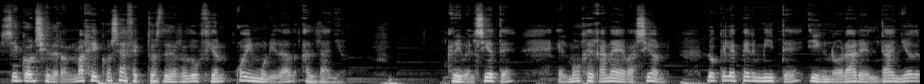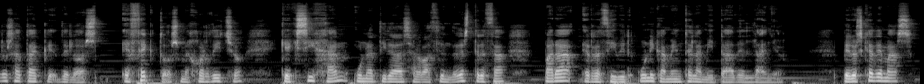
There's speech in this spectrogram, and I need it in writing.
Se consideran mágicos a efectos de reducción o inmunidad al daño. A nivel 7, el monje gana evasión, lo que le permite ignorar el daño de los ataques, de los efectos, mejor dicho, que exijan una tirada de salvación de destreza para recibir únicamente la mitad del daño. Pero es que además,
